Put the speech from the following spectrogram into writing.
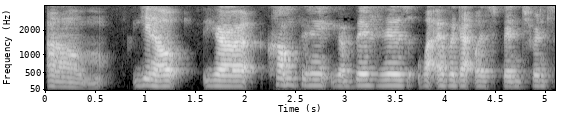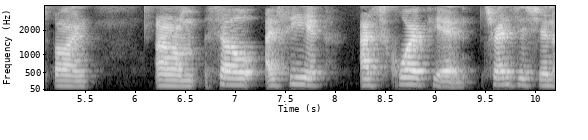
um you know your company your business whatever that has been transpiring um so i see a scorpion, transition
